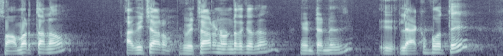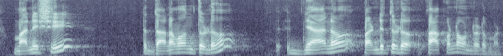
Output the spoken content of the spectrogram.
సోమరితనం అవిచారం. విచారణ ఉండదు కదా ఏంటనేది? లేకపోతే మనిషి ధనవంతుడు జ్ఞానో పండితుడో కాకుండా ఉండడు అన్నమాట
